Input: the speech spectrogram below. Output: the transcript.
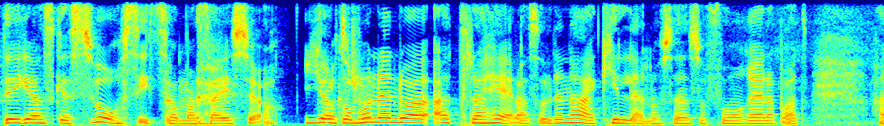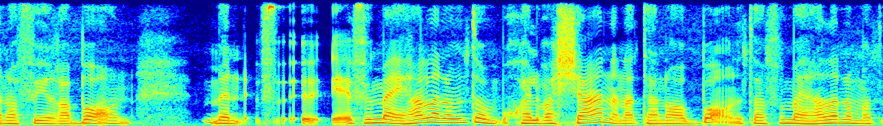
Det är ganska svår sits om man säger så. Jag Tänk om hon ändå attraheras av den här killen och sen så får hon reda på att han har fyra barn. Men f- för mig handlar det inte om själva kärnan att han har barn utan för mig handlar det om att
